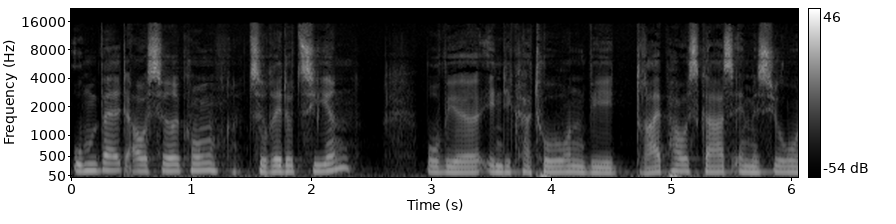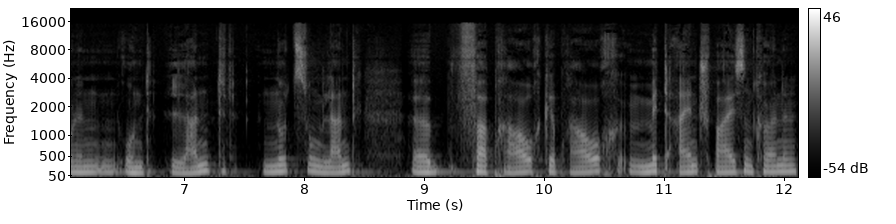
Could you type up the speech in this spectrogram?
Umweltauswirkungen zu reduzieren, wo wir Indikatoren wie Treibhausgasemissionen und Landnutzung, Landverbrauch, Gebrauch mit einspeisen können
